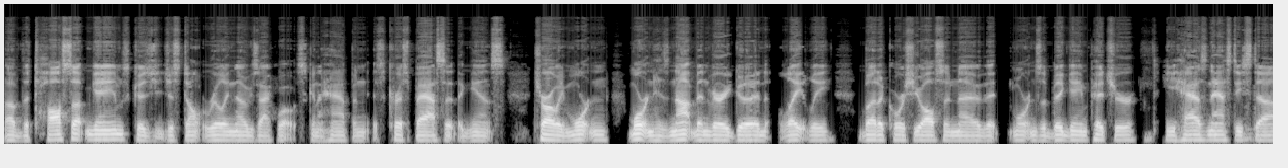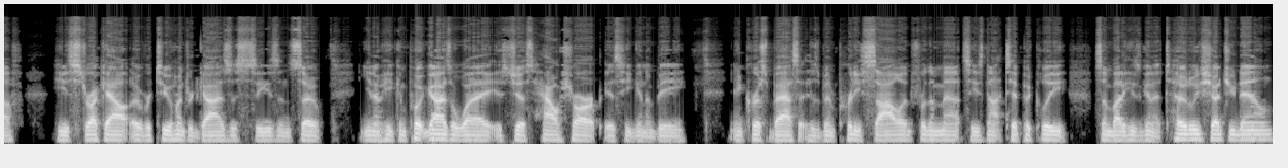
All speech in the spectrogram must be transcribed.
of the toss up games because you just don't really know exactly what's going to happen. It's Chris Bassitt against Charlie Morton. Morton has not been very good lately, but of course you also know that Morton's a big game pitcher. He has nasty stuff. He's struck out over 200 guys this season. So, you know, he can put guys away. It's just how sharp is he going to be? And Chris Bassitt has been pretty solid for the Mets. He's not typically somebody who's going to totally shut you down,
